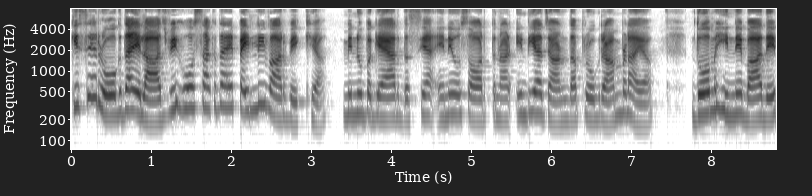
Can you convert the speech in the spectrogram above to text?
ਕਿਸੇ ਰੋਗ ਦਾ ਇਲਾਜ ਵੀ ਹੋ ਸਕਦਾ ਹੈ ਪਹਿਲੀ ਵਾਰ ਵੇਖਿਆ। ਮੈਨੂੰ ਬਗੈਰ ਦੱਸਿਆ ਇਹਨੇ ਉਸ ਔਰਤ ਨਾਲ ਇੰਡੀਆ ਜਾਣ ਦਾ ਪ੍ਰੋਗਰਾਮ ਬਣਾਇਆ। 2 ਮਹੀਨੇ ਬਾਅਦ ਇਹ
